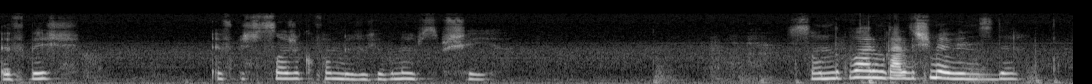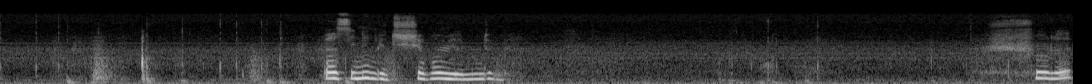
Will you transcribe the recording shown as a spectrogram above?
F5 F5 sadece kafam gözüküyor. Bu nasıl bir şey? Sandık var mı kardeşim evinizde? Ben senin geçiş yapamıyorum değil mi? Şöyle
